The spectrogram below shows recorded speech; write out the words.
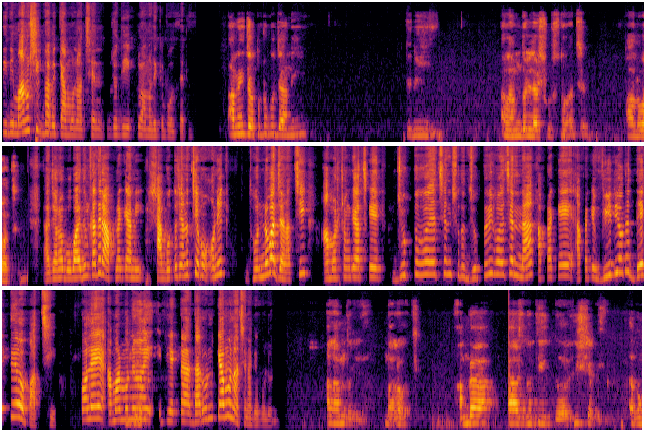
তিনি মানসিক ভাবে কেমন আছেন যদি একটু আমাদেরকে বলতেন? আমি যতটুকু জানি তিনি আলহামদুলিল্লাহ সুস্থ আছেন ভালো আছেন। জনাব ওবায়দুল কাদের আপনাকে আমি স্বাগত জানাচ্ছি এবং অনেক ধন্যবাদ জানাচ্ছি। আমার সঙ্গে আজকে যুক্ত হয়েছেন শুধু যুক্তই হয়েছেন না আপনাকে আপনাকে ভিডিওতে দেখতেও পাচ্ছি। ফলে আমার মনে হয় এটি একটা দারুণ কেমন আছেন আগে বলুন? আলহামদুলিল্লাহ ভালো আছে। আমরা রাজনৈতিক দল হিসেবে এবং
